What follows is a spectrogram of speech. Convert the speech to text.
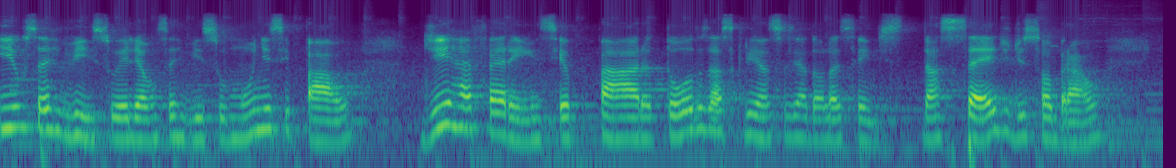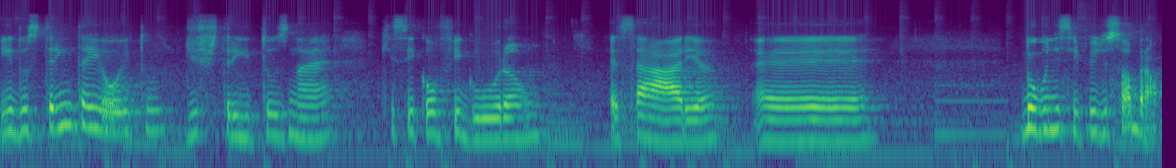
E o serviço, ele é um serviço municipal de referência para todas as crianças e adolescentes da sede de Sobral e dos 38 distritos né, que se configuram essa área é, do município de Sobral.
